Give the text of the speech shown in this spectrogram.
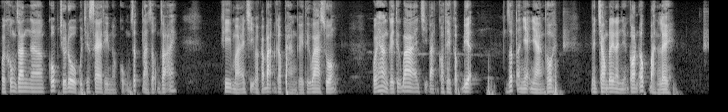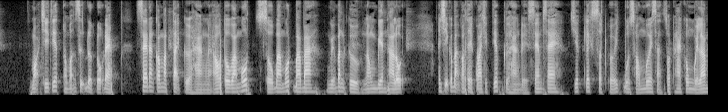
Với không gian à, cốp chứa đồ của chiếc xe thì nó cũng rất là rộng rãi. Khi mà anh chị và các bạn gập hàng ghế thứ ba xuống, với hàng ghế thứ ba anh chị bạn có thể gập điện rất là nhẹ nhàng thôi. Bên trong đây là những con ốc bản lề. Mọi chi tiết nó vẫn giữ được độ đẹp. Xe đang có mặt tại cửa hàng là Auto 31 số 3133 Nguyễn Văn Cừ Long Biên, Hà Nội. Anh chị các bạn có thể qua trực tiếp cửa hàng để xem xe chiếc Lexus GX 460 sản xuất 2015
